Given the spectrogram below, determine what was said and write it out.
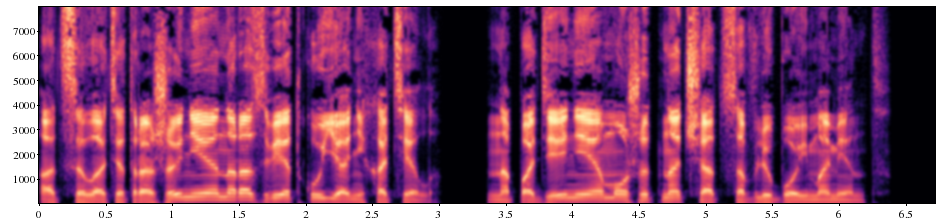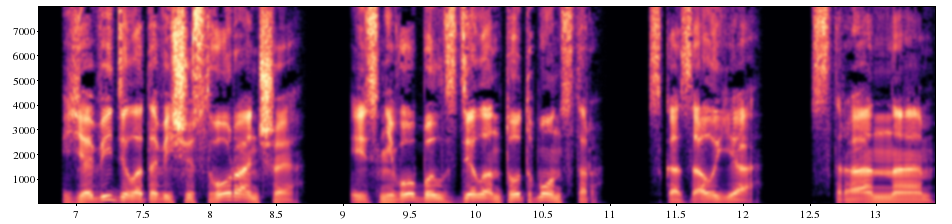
Отсылать отражение на разведку я не хотел. Нападение может начаться в любой момент. «Я видел это вещество раньше. Из него был сделан тот монстр», — сказал я. «Странно.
